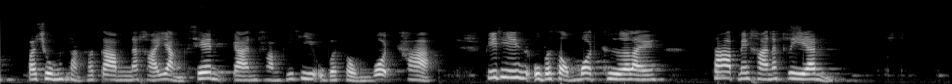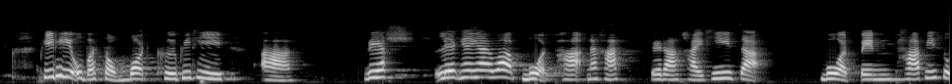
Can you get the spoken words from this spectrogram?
ำประชุมสังฆกรรมนะคะ อย่างเช่น การทำพิธีอุปสมบทค่ะ พิธีอุปสมบทคืออะไรทราบไหมคะนักเรียน พิธีอุปสมบทคือพิธีเรียกเรียกง่าย ๆ ว่าบวชพระนะคะ เวลาใครที่จะบวชเป็นพระพิสุ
